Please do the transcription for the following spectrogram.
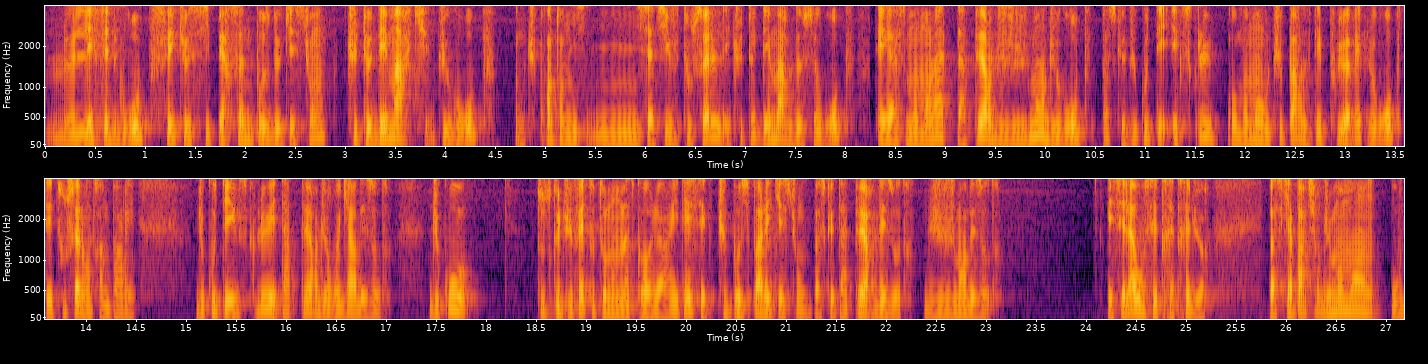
l'effet de groupe fait que si personne pose de questions, tu te démarques du groupe, donc tu prends ton initiative tout seul et tu te démarques de ce groupe. Et à ce moment-là, tu as peur du jugement du groupe parce que du coup, tu es exclu. Au moment où tu parles, tu plus avec le groupe, tu es tout seul en train de parler. Du coup, tu es exclu et tu as peur du regard des autres. Du coup, tout ce que tu fais tout au long de la scolarité, c'est que tu poses pas les questions parce que tu as peur des autres, du jugement des autres. Et c'est là où c'est très très dur. Parce qu'à partir du moment où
